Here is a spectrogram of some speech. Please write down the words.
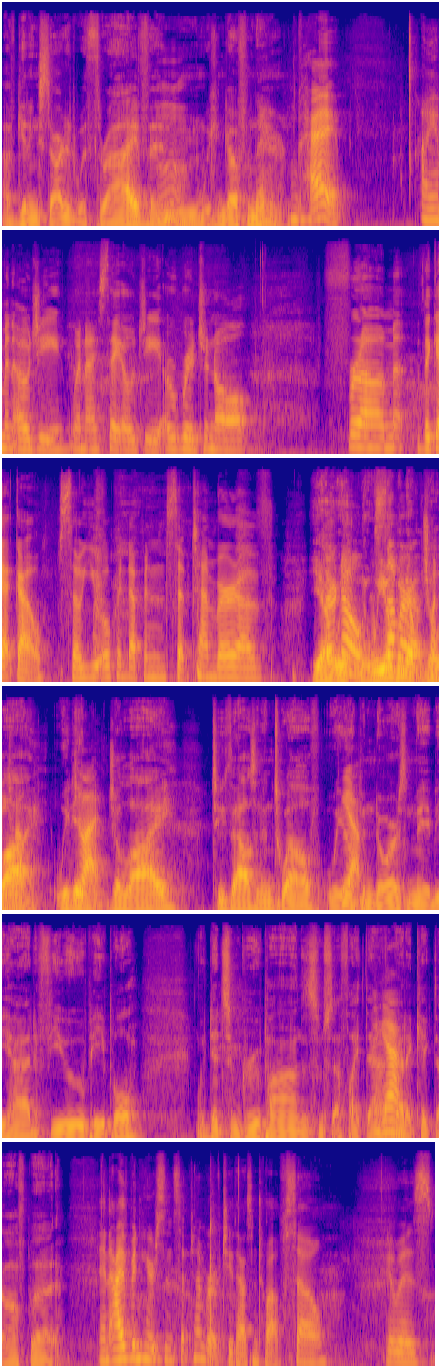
of getting started with Thrive, and Mm. we can go from there. Okay. I am an OG. When I say OG, original from the get go. So you opened up in September of. Yeah, we, no, no, we opened up July. 2012. We did July. July, 2012. We Yeah. opened doors and maybe had a few people. We did some Groupons and some stuff like that. Yeah. Got it kicked off, but And I've been here since September of 2012. So it was,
